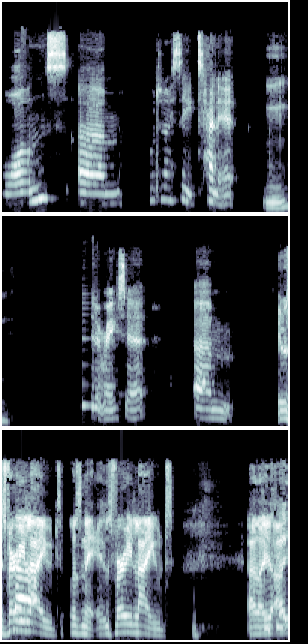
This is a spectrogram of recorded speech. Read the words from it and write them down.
once. Um, what did I see? Tenet. Mm. Didn't rate it. Um, It was very loud, wasn't it? It was very loud. And I, I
